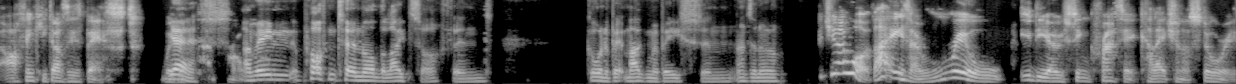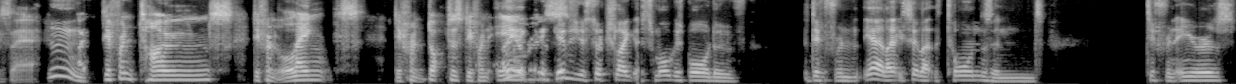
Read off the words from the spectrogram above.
I think he does his best. with Yes. I mean, apart from turning all the lights off and going a bit magma beast, and I don't know. But you know what? That is a real idiosyncratic collection of stories there. Hmm, Like different tones, different lengths, different doctors, different eras. it, gives you such like a smorgasbord of different, yeah, like you say, like the tones and different eras.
